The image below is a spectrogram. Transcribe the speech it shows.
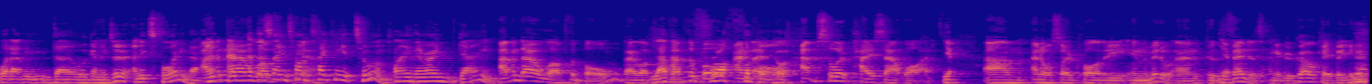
what Avondale were going to do and exploiting that. And, and at the same time, yeah. taking it to them, playing their own game. Avondale love the ball. They love, Love to have it. the ball, Froth and the they've ball. got absolute pace out wide. Yep. Um, and also quality in the middle, and good Yep. defenders, and a good goalkeeper. You know, Yeah,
